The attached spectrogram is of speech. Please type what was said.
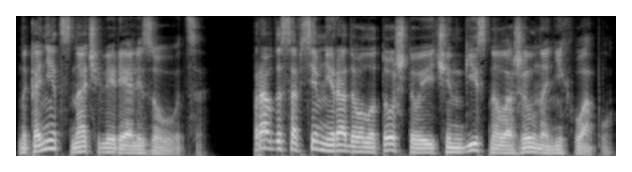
наконец начали реализовываться. Правда, совсем не радовало то, что и Чингис наложил на них лапу.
